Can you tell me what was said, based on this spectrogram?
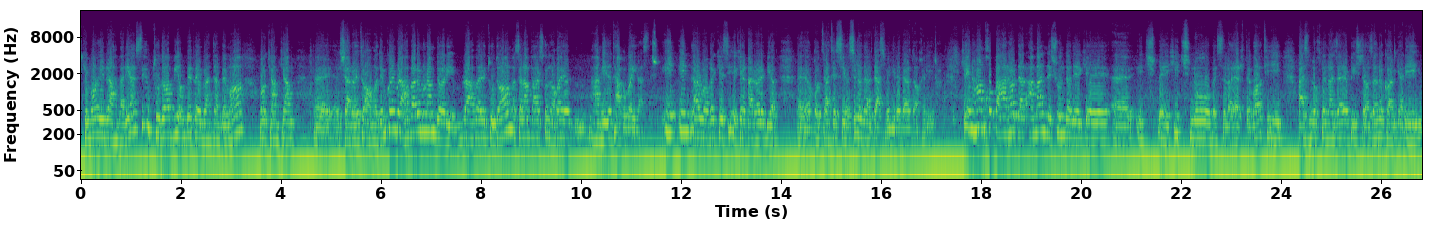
که ما این رهبری هستیم. تودا بیان بپیوندن به ما. ما کم کم شرایط آماده می‌کنیم. رهبرمون هم داریم. رهبر تودا مثلا فرض کن آقای حمید تقوایی هستش. این, این در واقع کسیه که قرار بیاد قدرت سیاسی رو در دست بگیره در داخل ایران. که اینها هم خب به هر حال در عمل نشون داده که هیچ به هیچ نوع به اصطلاح ارتباطی از نقطه نظر پیشتازان کارگری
